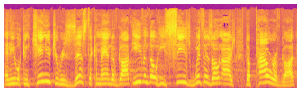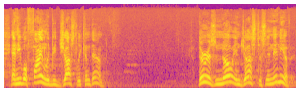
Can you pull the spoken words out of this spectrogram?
and he will continue to resist the command of God, even though he sees with his own eyes the power of God, and he will finally be justly condemned. There is no injustice in any of it.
